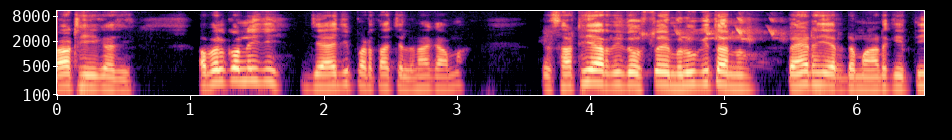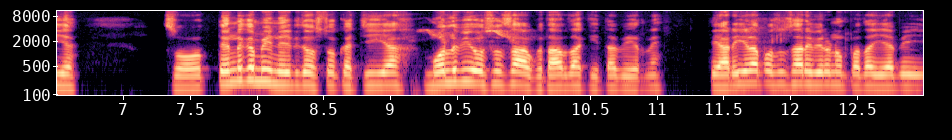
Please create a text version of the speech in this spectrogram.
ਆ ਠੀਕ ਆ ਜੀ। ਆ ਬਿਲਕੁਲ ਨਹੀਂ ਜੀ ਜਾਇਜ਼ ਹੀ ਪੜਤਾ ਚੱਲਣਾ ਕੰਮ। ਤੇ 60000 ਦੀ ਦੋਸਤੋ ਇਹ ਮਿਲੂਗੀ ਤੁਹਾਨੂੰ 65000 ਡਿਮਾਂਡ ਕੀਤੀ ਆ। ਸੋ ਤਿੰਨ ਕੁ ਮਹੀਨੇ ਦੀ ਦੋਸਤੋ ਕੱਚੀ ਆ ਮੁੱਲ ਵੀ ਉਸ ਹਿਸਾਬ ਕਿਤਾਬ ਦਾ ਕੀਤਾ ਵੀਰ ਨੇ। ਤਿਆਰੀ ਵਾਲਾ ਪਸ਼ੂ ਸਾਰੇ ਵੀਰਾਂ ਨੂੰ ਪਤਾ ਹੀ ਆ ਵੀ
